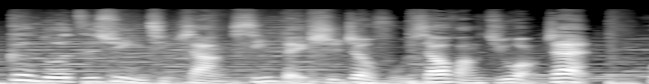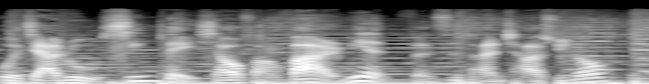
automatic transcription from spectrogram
更多资讯，请上新北市政府消防局网站或加入新北消防发耳面粉丝团查询哦。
